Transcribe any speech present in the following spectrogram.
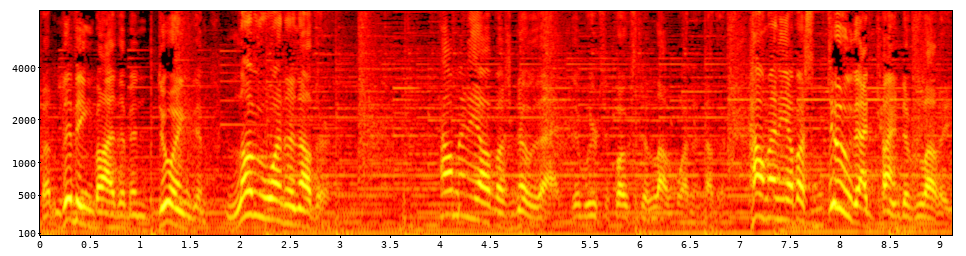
but living by them and doing them. Love one another. How many of us know that, that we're supposed to love one another? How many of us do that kind of loving?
